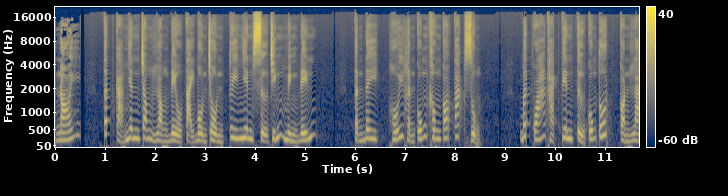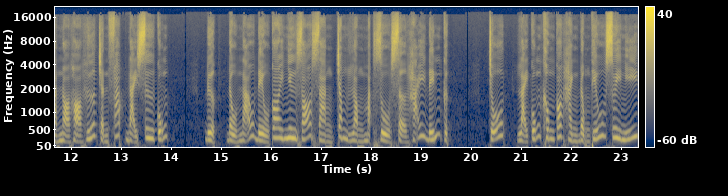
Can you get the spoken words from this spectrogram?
Nói. Tất cả nhân trong lòng đều tại bồn chồn, Tuy nhiên sự chính mình đến. Tận đây, hối hận cũng không có tác dụng. Bất quá thạch tiên tử cũng tốt. Còn là nọ họ hứa trận pháp đại sư cũng được. Đầu não đều coi như rõ ràng, trong lòng mặc dù sợ hãi đến cực. Chỗ lại cũng không có hành động thiếu suy nghĩ,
